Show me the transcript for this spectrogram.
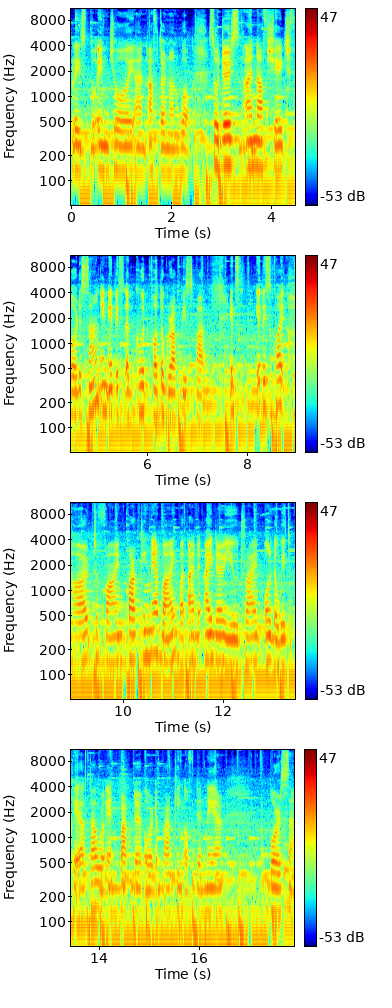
place to enjoy an afternoon walk. So there's enough shade for the sun and it is a good photography spot. It's it is quite hard to find parking nearby but either you drive all the way to KL Tower and park there or the parking of the near Bursa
